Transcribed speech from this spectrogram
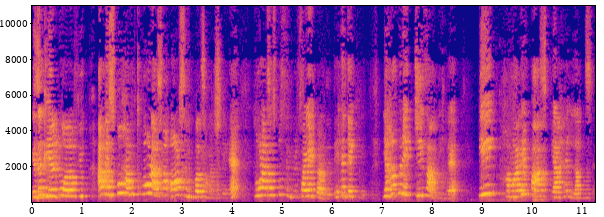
Is it clear to all of you अब इसको हम थोड़ा सा और सिंपल समझते हैं। थोड़ा सा इसको सिंप्लीफाई कर देते हैं। देखिए, यहाँ पर एक चीज़ आती है कि हमारे पास क्या है? लंग्स है।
